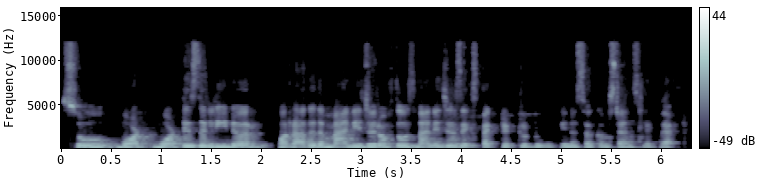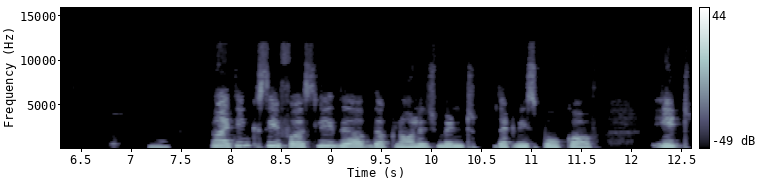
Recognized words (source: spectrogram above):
So what what is the leader or rather the manager of those managers expected to do in a circumstance like that? No i think see firstly the the acknowledgement that we spoke of it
